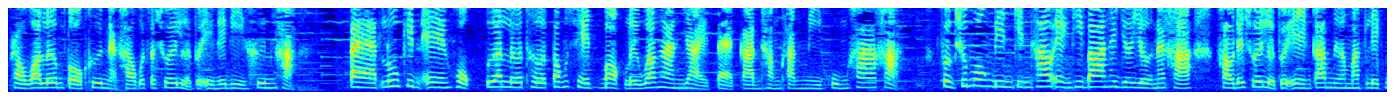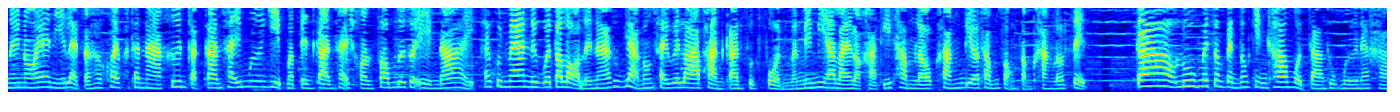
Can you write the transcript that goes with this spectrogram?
เพราะว่าเริ่มโตขึ้นเนี่ยเขาก็จะช่วยเหลือตัวเองได้ดีขึ้นค่ะ 8. ลูกกินเอง 6 เปื้อนเลอะเทอะต้องเช็ดบอกเลยว่างานใหญ่แต่การทำครั้งนี้คุ้มค่าค่ะ ฝึกชั่วโมงบินกินข้าวเองที่บ้านให้เยอะ ๆนะคะ เขาได้ช่วยเหลือตัวเองกล้ามเนื้อมัดเล็กน้อยๆอันนี้แหละจะค่อยๆพัฒนาขึ้นจากการใช้มือหยิบมาเป็นการใช้ช้อนซ่อมด้วยตัวเองได้ ให้คุณแม่นึกไว้ตลอดเลยนะ ทุกอย่างต้องใช้เวลาผ่านการฝึกฝน มันไม่มีอะไรหรอกค่ะที่ทำแล้วครั้งเดียวทำสองสามครั้งแล้วเสร็จ 9. ลูกไม่จำเป็นต้องกินข้าวหมดจานทุกมื้อนะคะ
